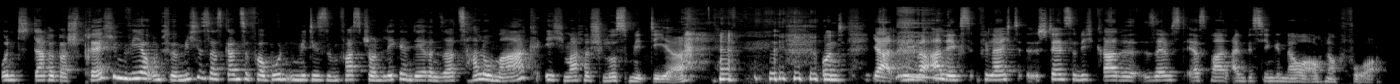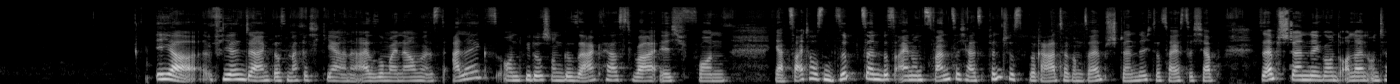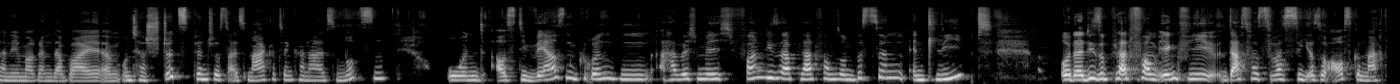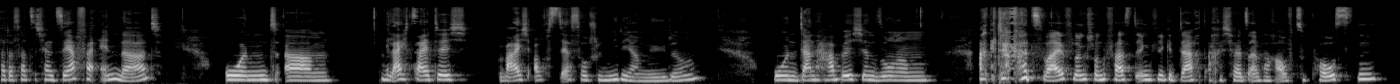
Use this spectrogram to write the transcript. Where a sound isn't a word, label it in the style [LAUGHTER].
Und darüber sprechen wir. Und für mich ist das Ganze verbunden mit diesem fast schon legendären Satz, Hallo Marc, ich mache Schluss mit dir. [LAUGHS] und ja, lieber Alex, vielleicht stellst du dich gerade selbst erstmal ein bisschen genauer auch noch vor. Ja, vielen Dank, das mache ich gerne. Also mein Name ist Alex und wie du schon gesagt hast, war ich von ja, 2017 bis 2021 als Pinterest-Beraterin selbstständig. Das heißt, ich habe Selbstständige und Online-Unternehmerinnen dabei ähm, unterstützt, Pinterest als Marketingkanal zu nutzen. Und aus diversen Gründen habe ich mich von dieser Plattform so ein bisschen entliebt oder diese Plattform irgendwie, das, was, was sie so ausgemacht hat, das hat sich halt sehr verändert. Und ähm, Gleichzeitig war ich auch sehr Social Media müde. Und dann habe ich in so einem [LAUGHS] Akt der Verzweiflung schon fast irgendwie gedacht, ach, ich höre jetzt einfach auf zu posten.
